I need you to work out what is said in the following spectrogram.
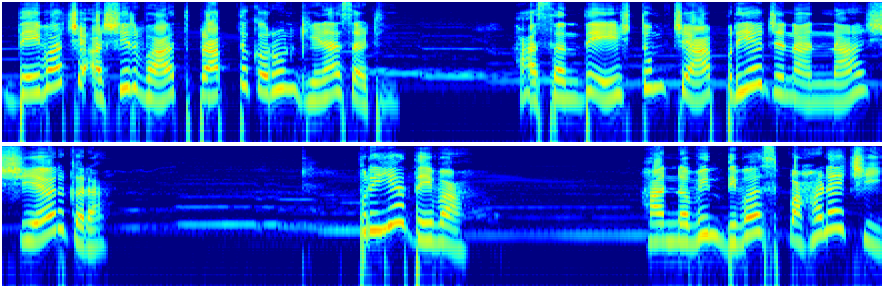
देवाचे आशीर्वाद प्राप्त करून घेण्यासाठी हा संदेश तुमच्या प्रियजनांना शेअर करा. प्रिय देवा हा नवीन दिवस पाहण्याची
